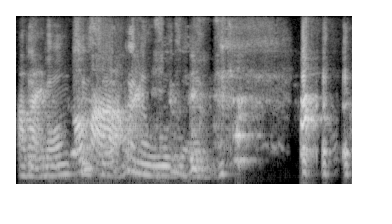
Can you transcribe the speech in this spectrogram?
Aber und warum ziehst du auch keine Hose an?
